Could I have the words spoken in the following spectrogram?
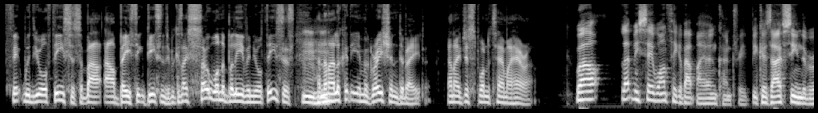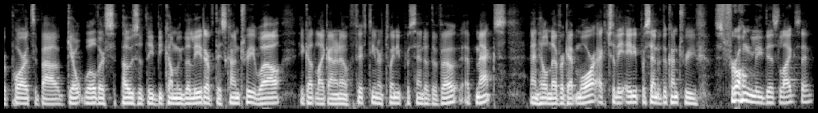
fit with your thesis about our basic decency? Because I so want to believe in your thesis. And then mm-hmm. I look at the immigration debate and I just want to tear my hair out. Well, let me say one thing about my own country, because I've seen the reports about Geert Wilders supposedly becoming the leader of this country. Well, he got like, I don't know, 15 or 20% of the vote at max, and he'll never get more. Actually, 80% of the country strongly dislikes him.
